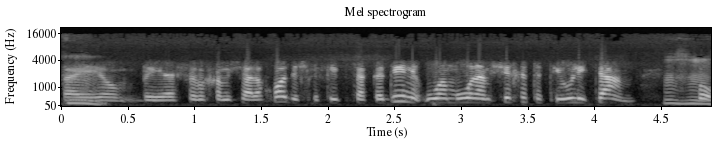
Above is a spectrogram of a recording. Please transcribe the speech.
ביום, ב-25 לחודש, לפי פסק הדין, הוא אמור להמשיך את הטיול איתם. פה.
